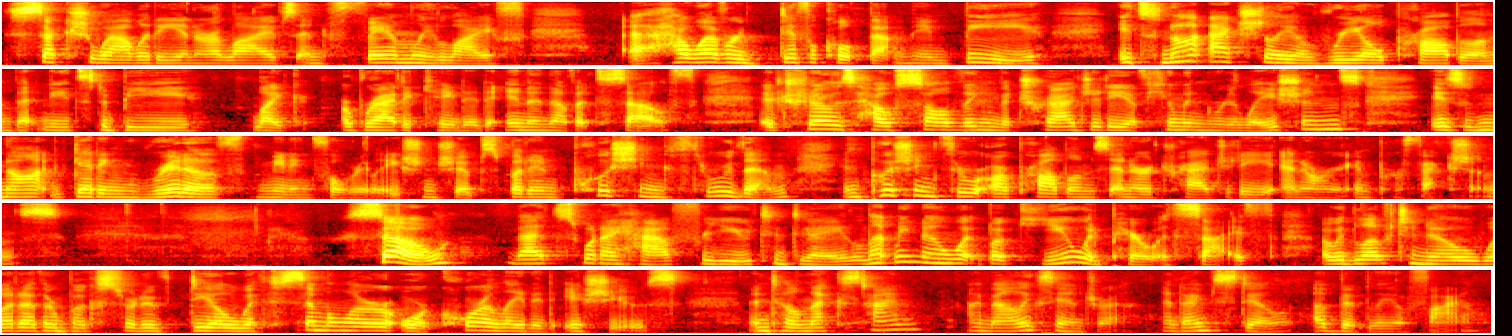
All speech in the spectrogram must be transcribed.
sexuality in our lives and family life, however difficult that may be, it's not actually a real problem that needs to be like eradicated in and of itself. It shows how solving the tragedy of human relations is not getting rid of meaningful relationships, but in pushing through them, in pushing through our problems and our tragedy and our imperfections. So, that's what I have for you today. Let me know what book you would pair with Scythe. I would love to know what other books sort of deal with similar or correlated issues. Until next time, I'm Alexandra, and I'm still a bibliophile.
